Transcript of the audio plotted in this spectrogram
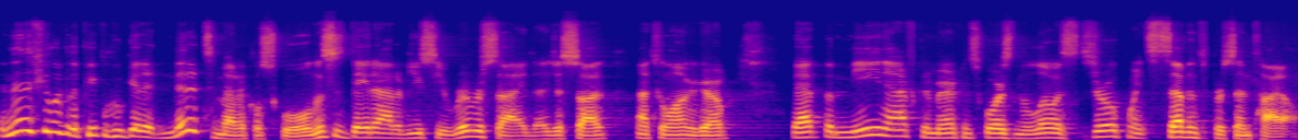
And then if you look at the people who get admitted to medical school, and this is data out of UC Riverside I just saw not too long ago, that the mean African American score is in the lowest 0.7th percentile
